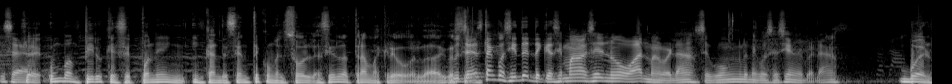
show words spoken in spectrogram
O sea, un vampiro que se pone in- incandescente con el sol, así es la trama, creo, ¿verdad? Algo así. ustedes están conscientes de que ese va a ser el nuevo Batman, ¿verdad? Según las negociaciones, ¿verdad? Bueno,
